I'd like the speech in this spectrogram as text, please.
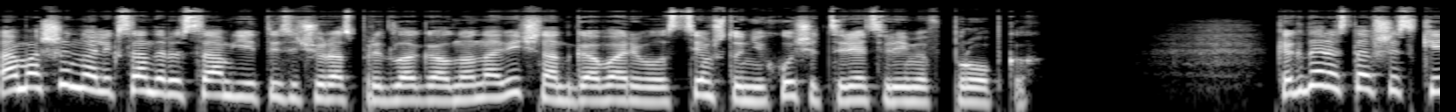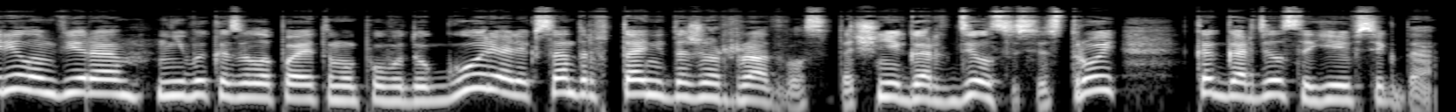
А машину Александр и сам ей тысячу раз предлагал, но она вечно отговаривалась тем, что не хочет терять время в пробках. Когда, расставшись с Кириллом, Вера не выказала по этому поводу горя, Александр втайне даже радовался, точнее гордился сестрой, как гордился ею всегда.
